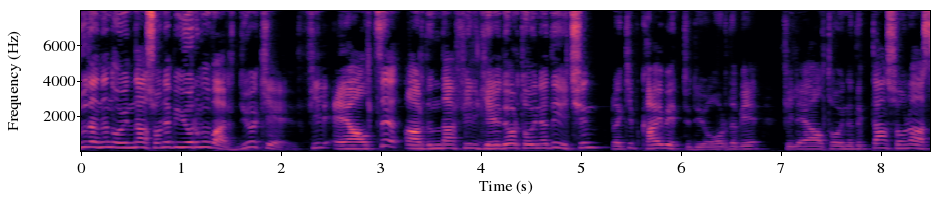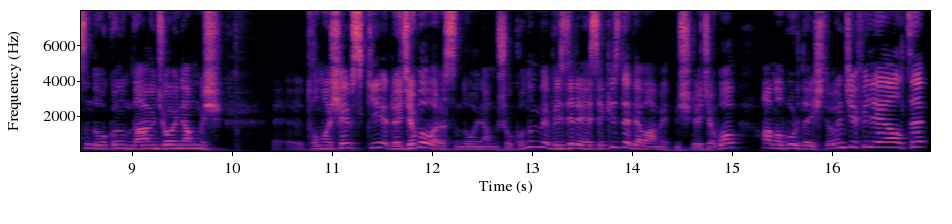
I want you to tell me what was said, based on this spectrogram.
Duda'nın oyundan sonra bir yorumu var. Diyor ki fil E6 ardından fil G4 oynadığı için rakip kaybetti diyor. Orada bir fil E6 oynadıktan sonra aslında o konum daha önce oynanmış. E, Tomaszewski Recebov arasında oynanmış o konum ve vezir E8 de devam etmiş Recebov. Ama burada işte önce fil E6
